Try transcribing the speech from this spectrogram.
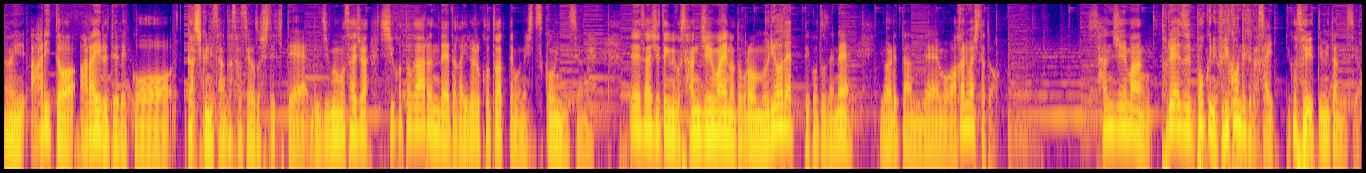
うん、ありとあらゆる手でこう合宿に参加させようとしてきてで自分も最初は仕事があるんでとかいろいろ断ってもねしつこいんですよね。で最終的にこう30万円のところを無料でってことでね言われたんでもう分かりましたと。30万とりあえず僕に振り込んでくださいってことを言ってみたんですよ。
